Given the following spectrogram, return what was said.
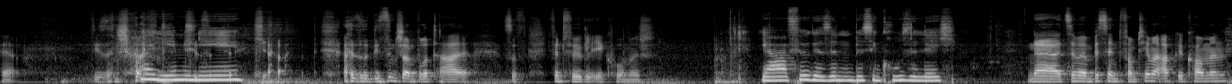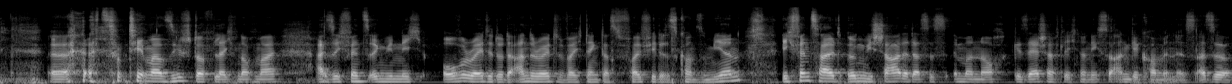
Ja. Die sind schon. Herr die sind, ja. Also die sind schon brutal. So, ich finde Vögel eh komisch. Ja, Vögel sind ein bisschen gruselig. Naja, jetzt sind wir ein bisschen vom Thema abgekommen. Äh, zum Thema Süßstoff vielleicht nochmal. Also ich finde es irgendwie nicht overrated oder underrated, weil ich denke, dass voll viele das konsumieren. Ich finde es halt irgendwie schade, dass es immer noch gesellschaftlich noch nicht so angekommen ist. Also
